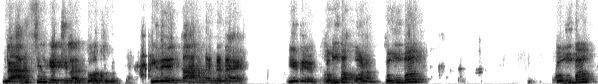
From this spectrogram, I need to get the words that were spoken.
இந்த அரசியல் கட்சியில தோற்று இது காரணம் என்னன்னா இது கும்பகோணம் கும்பம் கும்பம்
